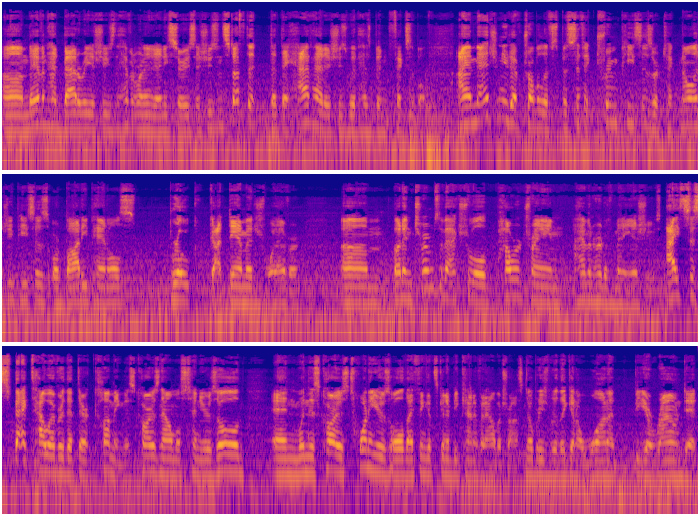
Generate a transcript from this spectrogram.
Um, they haven't had battery issues. They haven't run into any serious issues, and stuff that, that they have had issues with has been fixable. I imagine you'd have trouble if specific trim pieces or technology pieces or body panels broke, got damaged, whatever. Um, but in terms of actual powertrain, I haven't heard of many issues. I suspect, however, that they're coming. This car is now almost 10 years old, and when this car is 20 years old, I think it's going to be kind of an albatross. Nobody's really going to want to be around it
